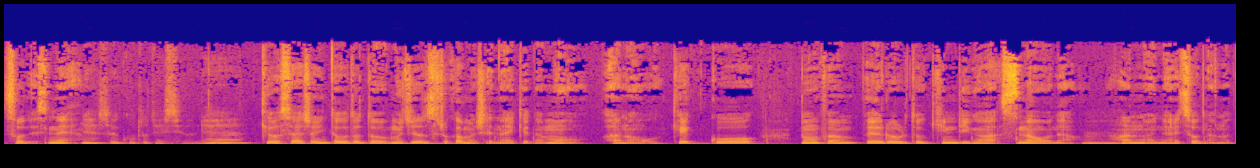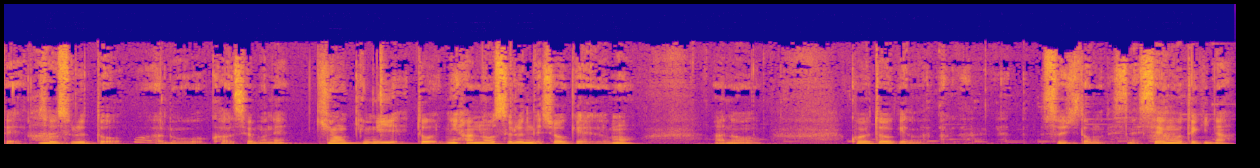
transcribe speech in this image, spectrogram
そうですねねそういうことですよね。今日最初に言ったことと矛盾するかもしれないけどもあの結構ノンファンペイロールと金利が素直な反応になりそうなので、うんはい、そうするとあの為替もね基本金利とに反応するんでしょうけれどもあの雇用統計の数字ともですね整合的な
